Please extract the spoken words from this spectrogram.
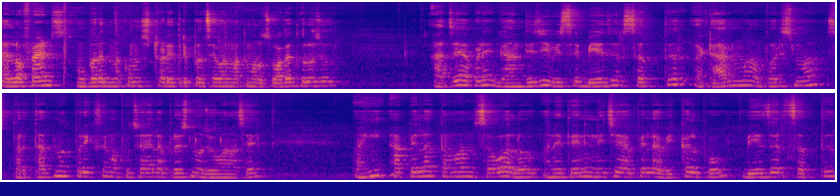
હેલો ફ્રેન્ડ્સ હું ભરત નકુમ સ્ટડી ત્રિપલ સેવનમાં તમારું સ્વાગત કરું છું. આજે આપણે ગાંધીજી વિશે બે હજાર સત્તર અઢારમાં વર્ષમાં સ્પર્ધાત્મક પરીક્ષામાં પૂછાયેલા પ્રશ્નો જોવાના છે. અહીં આપેલા તમામ સવાલો અને તેની નીચે આપેલા વિકલ્પો બે હજાર સત્તર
